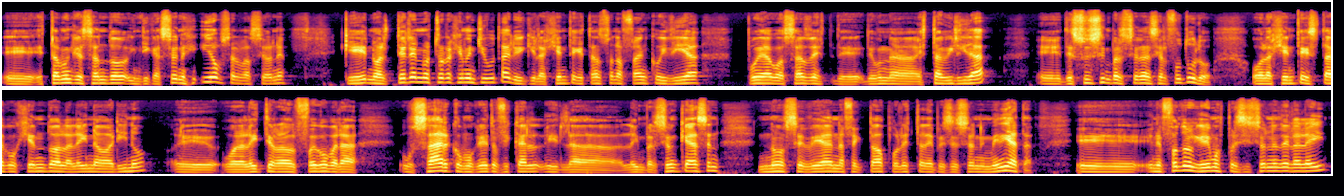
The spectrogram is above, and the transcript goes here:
eh, estamos ingresando indicaciones y observaciones que no alteren nuestro régimen tributario y que la gente que está en zona franca hoy día pueda gozar de, una estabilidad eh, de sus inversiones hacia el futuro. O la gente que está acogiendo a la ley Navarino eh, o a la ley Tierra del Fuego para usar como crédito fiscal y la, inversión que hacen no se vean afectados por esta depreciación inmediata. Eh, en el fondo lo que queremos precisiones de la ley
